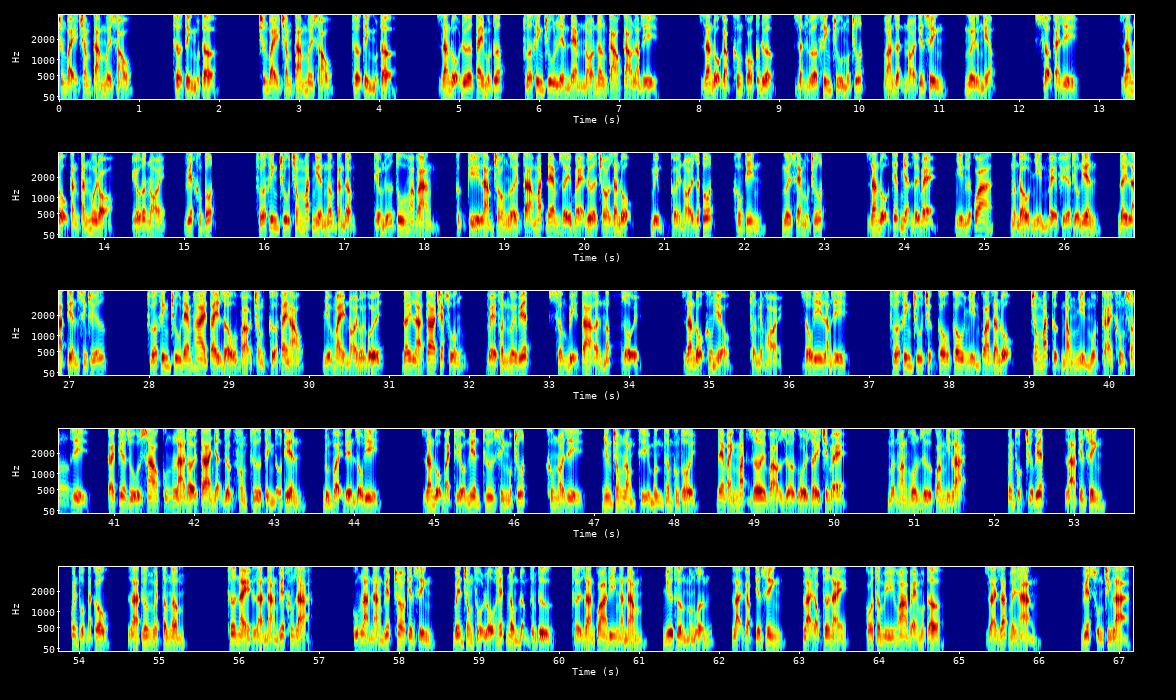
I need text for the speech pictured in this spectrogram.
chương bảy trăm tám mươi sáu, thơ tình một tờ. Chương bảy trăm tám mươi sáu, thơ tình một tờ. Giang độ đưa tay một cướp, hứa khinh chu liền đem nó nâng cao cao làm gì? Giang độ gặp không có cướp được, giận hứa khinh chu một chút hoán giận nói tiên sinh, ngươi đừng niệm. Sợ cái gì? Giang độ cắn cắn môi đỏ, yếu ớt nói, viết không tốt. Hứa khinh chu trong mắt nghiền ngẫm càng đậm, tiểu nữ tu hoa vàng, cực kỳ làm cho người ta mắt đem giấy bẹ đưa cho giang độ, mỉm cười nói rất tốt, không tin, ngươi xem một chút. Giang độ tiếp nhận giấy bẹ nhìn lướt qua, ngẩng đầu nhìn về phía thiếu niên, đây là tiên sinh chữ hứa khinh chu đem hai tay giấu vào trong cửa tay áo nếu mày nói đối với, đây là ta chép xuống, về phần ngươi viết, sớm bị ta ẩn nấp rồi. Giang độ không hiểu, thuận miệng hỏi, giấu đi làm gì? Hứa khinh chu trực câu câu nhìn qua giang độ, trong mắt cực nóng nhìn một cái không sót gì, cái kia dù sao cũng là đời ta nhận được phong thư tình đầu tiên, đúng vậy đến giấu đi. Giang độ bạch thiếu niên thư sinh một chút, không nói gì, nhưng trong lòng thì mừng thầm không thôi, đem ánh mắt rơi vào giữa gối giấy trên bệ. mượn hoàng hôn dư quang nhìn lại. Quen thuộc chữ viết là tiên sinh. Quen thuộc đặc câu là thương nguyện tâm âm. Thơ này là nàng viết không giả cũng là nàng viết cho tiên sinh, bên trong thổ lộ hết nồng đậm tương tư, thời gian qua đi ngàn năm, như thường mong muốn, lại gặp tiên sinh, lại đọc thơ này, có thâm ý hoa bẻ một tờ. Giải rác mấy hàng. Viết xuống chính là,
